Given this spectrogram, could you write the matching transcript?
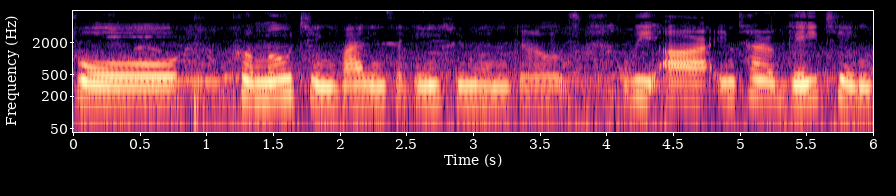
for promoting violence against women and girls. We are interrogating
